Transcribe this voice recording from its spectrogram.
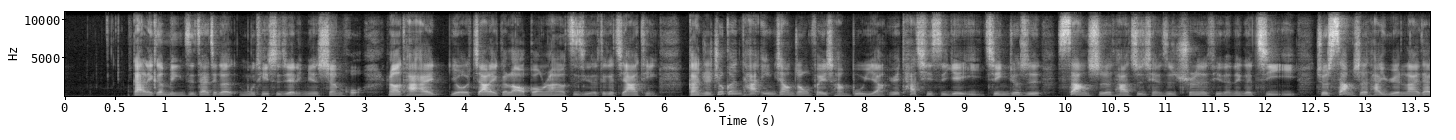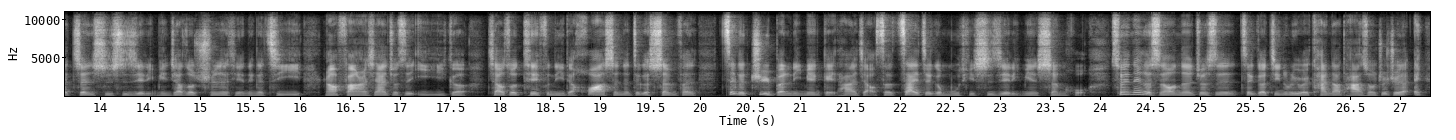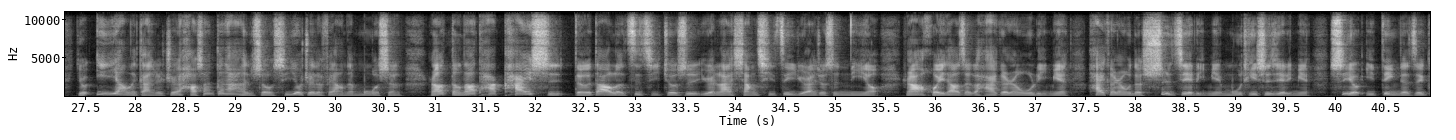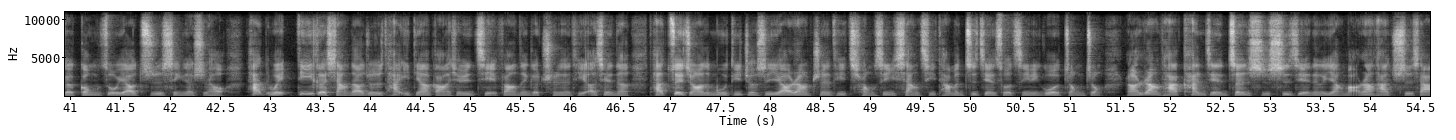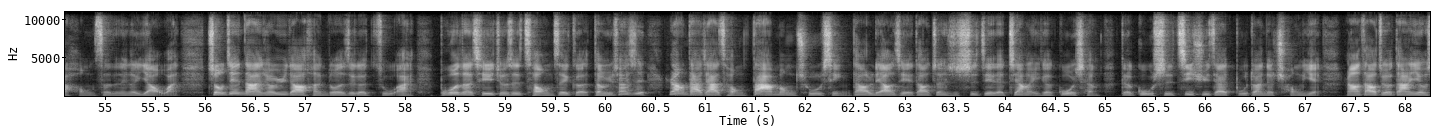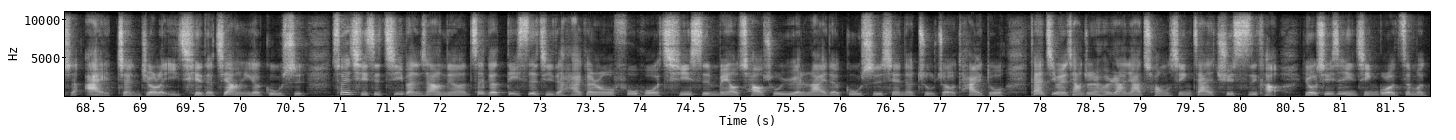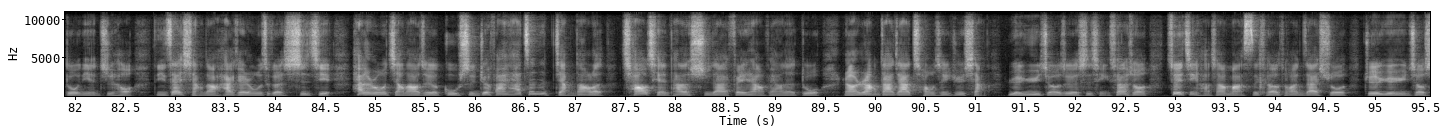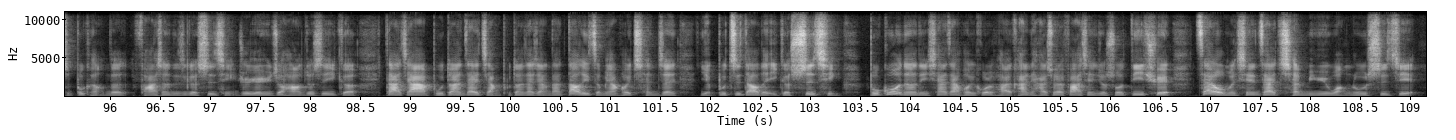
改了一个名字，在这个母体世界里面生活，然后她还有嫁了一个老公，然后有自己的这个家庭，感觉就跟她印象中非常不一样。因为她其实也已经就是丧失了她之前是 Trinity 的那个记忆，就丧失了她原来在真实世界里面叫做 Trinity 的那个记忆，然后反而现在就是以一个叫做 Tiffany 的化身的这个身份，这个剧本里面给她的角色，在这个母体世界里面生活。所以那个时候呢，就是这个基努里维看到她的时候，就觉得哎，有异样的感觉，觉得好像跟她很熟悉，又觉得非常的陌生。然后等到他开始得到了自己，就是原来想起自己原来就是 Neo，然后回到这个骇客任务里面，骇客任务的世界里面，母体世界里面是有一定的这个工作要执行的时候，他唯第一个想到就是他一定要赶快先去解放那个 Trinity，而且呢，他最重要的目的就是要让 Trinity 重新想起他们之间所经历过的种种，然后让他看见真实世界那个样貌，让他吃下红色的那个药丸。中间当然就遇到很多的这个阻碍，不过呢，其实就是从这个等于算是。让大家从大梦初醒到了解到真实世界的这样一个过程的故事，继续在不断的重演，然后到最后当然又是爱拯救了一切的这样一个故事。所以其实基本上呢，这个第四集的骇客任务复活其实没有超出原来的故事线的主轴太多，但基本上就是会让人家重新再去思考，尤其是你经过了这么多年之后，你再想到骇客任务这个世界，骇客任务讲到这个故事，你就发现它真的讲到了超前它的时代非常非常的多，然后让大家重新去想元宇宙这个事情，虽然说最近好像马斯克突然在说，觉得元宇宙是不可能的发生的这个事情，觉得元宇宙好像就是一个大家不断在讲、不断在讲，但到底怎么样会成真也不知道的一个事情。不过呢，你现在再回过头来看，你还是会发现，就是说，的确在我们现在沉迷于网络世界，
